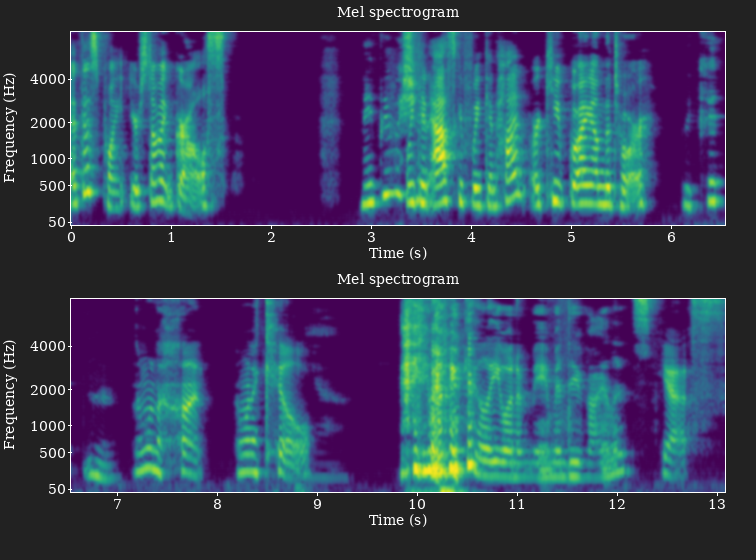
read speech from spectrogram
At this point, your stomach growls. Maybe we should. We can ask if we can hunt or keep going on the tour. We could. hmm. I want to hunt. I want to kill. Yeah. you want to kill? You want to maim and do violence? Yes.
